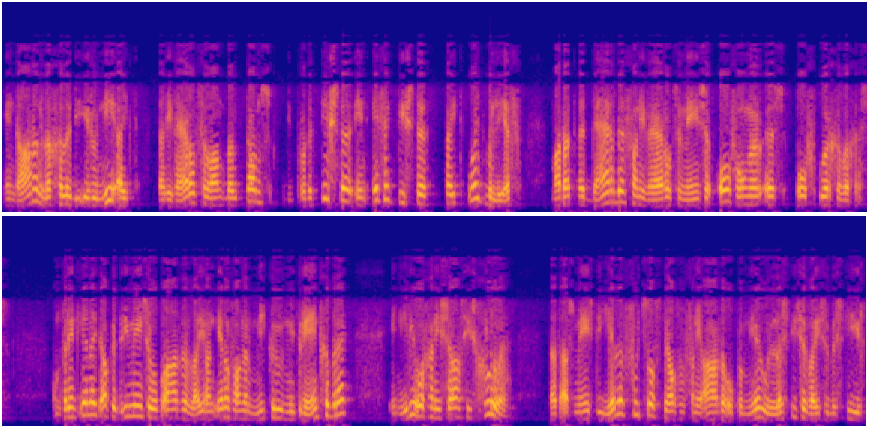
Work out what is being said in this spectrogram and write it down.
en daarin lig hulle die ironie uit dat die wêreld se landbou tans die produktiefste en effektiefste tyd ooit beleef, maar dat 'n derde van die wêreld se mense of honger is of oorgewig is. Omtrent 1 uit elke 3 mense op aarde ly aan een of ander mikronutriëntgebrek en hierdie organisasies glo dat as mens die hele voedselstelsel van die aarde op 'n meer holistiese wyse bestuur,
